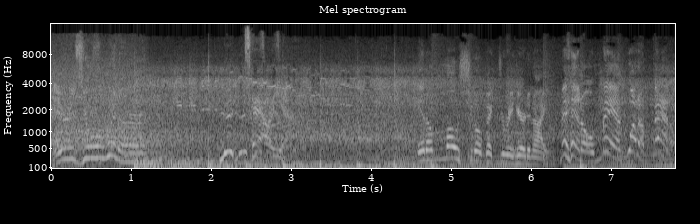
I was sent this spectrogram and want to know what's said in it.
Here is your winner, Natalya. An emotional victory here tonight. Man, oh man, what a battle!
